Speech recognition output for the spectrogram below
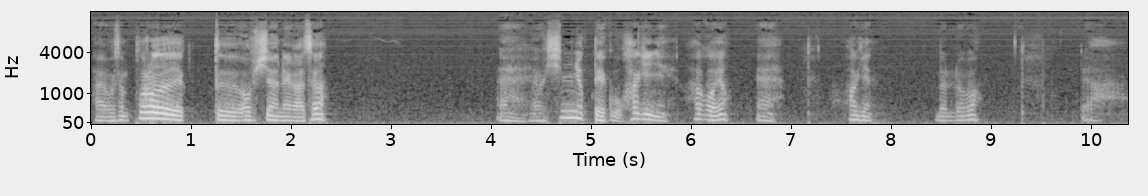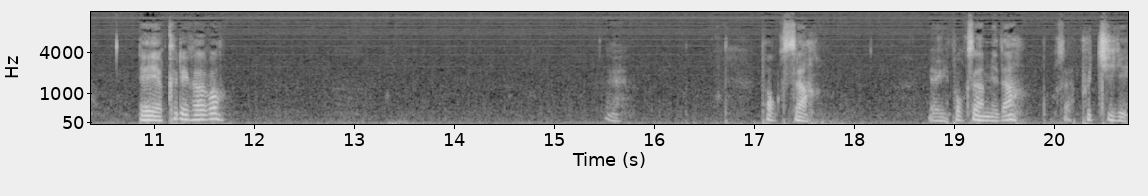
아, 우선 프로젝트 옵션에 가서 예, 여기 16대 9 확인이 하고요. 예, 확인 누르고 자, 레이어 클릭하고 복사 여기 복사합니다. 복사 붙이기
